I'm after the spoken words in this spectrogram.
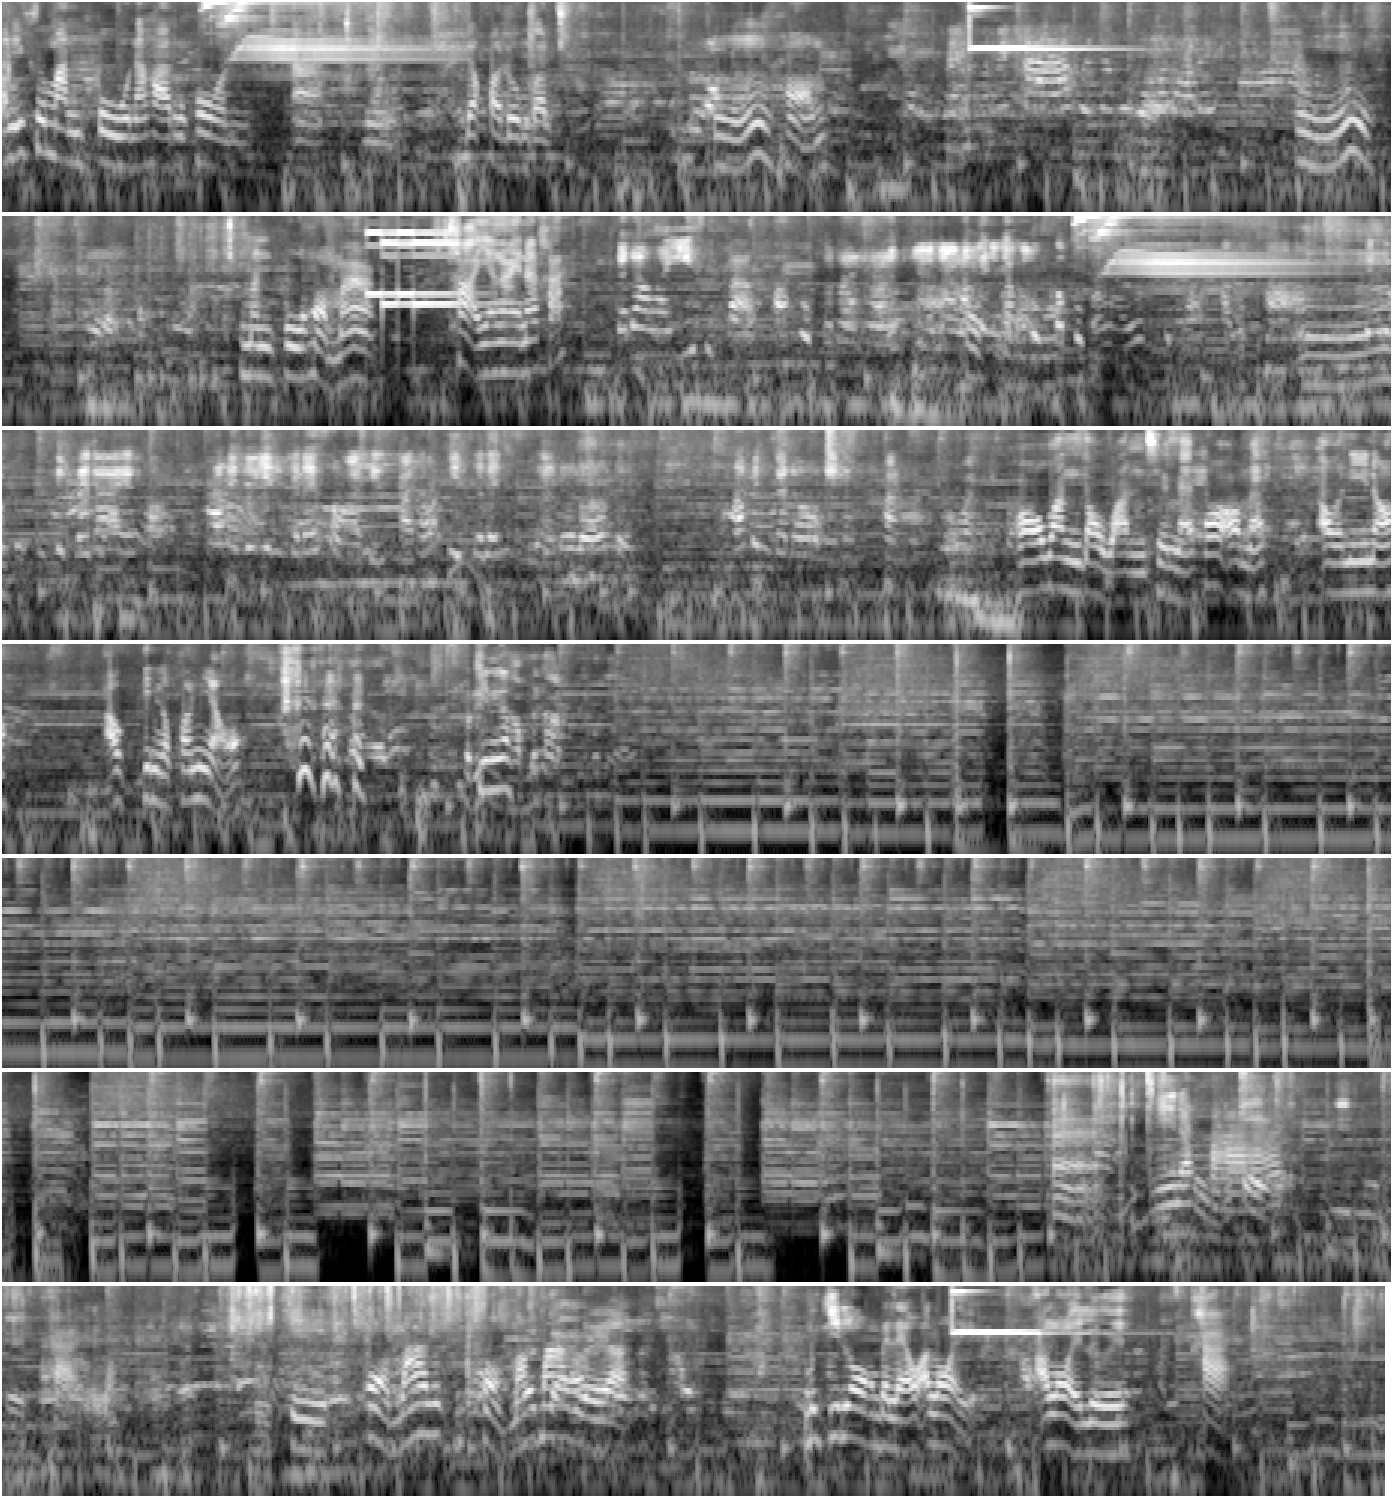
อันนี้คือมันปูนะคะ ทุกคนอะนี่เดี๋ยวขอดมก่อนอืมหอมอืมมันปูหอมมากขายยังไงนะคะ กระดองละ20บาทค่ะหกกระดองร้อยค่ะถ้าเป็นกระปุกกระปุกละ160บาทค่ะลูกค้า อืมเป็นกระปุกเก็บไม่ได้ค่ะ ถ้าในตู้เย็นจะได้2อาทิตย์ค่ะ ถ้าฟรีซจะได้1เดือนถ้าเป็นกระดองนี้น้ำพันต่อวันดีกว่าอ๋อวันต่อวันใช่ไหมพ่อเอาไหมเอาวันนี้เนาะเอากินกับข้าวเหนียว กินกับ ทำไม่ทัน นี่นะคะมีมือเตะถ่ายเลยโอเคหอมมากหอมมากมากๆเลยอะ เมื่อกี้ลองไปแล้วอร่อย อร่อยเลยค่ะ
